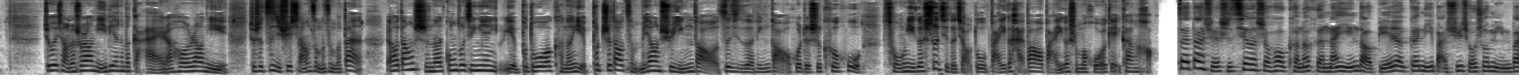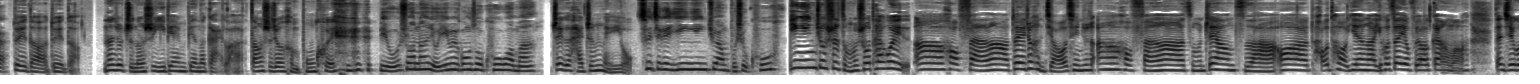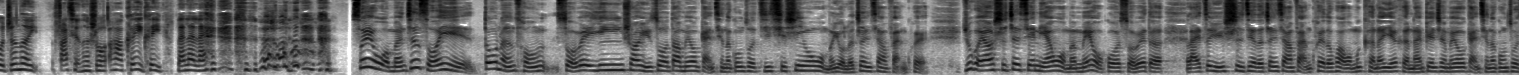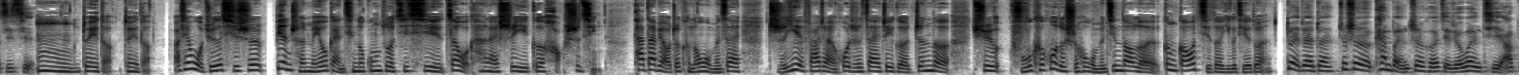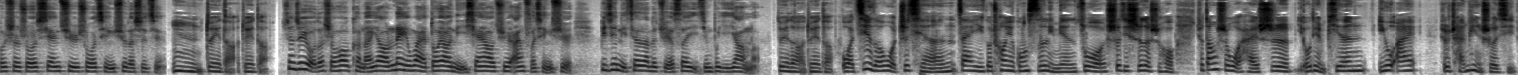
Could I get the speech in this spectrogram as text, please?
就会想着说让你一遍那么改，然后让你就是自己去想怎么怎么办。然后当时呢，工作经验也不多，可能也不知道怎么样去引导自己的领导或者是客户，从一个设计的角度把一个海报、把一个什么活给干好。在大学时期的时候，可能很难引导别人跟你把需求说明白。对的，对的。那就只能是一遍一遍的改了，当时就很崩溃。比如说呢，有因为工作哭过吗？这个还真没有。所以这个英英居然不是哭，英英就是怎么说，他会啊，好烦啊，对，就很矫情，就是啊，好烦啊，怎么这样子啊，哇，好讨厌啊，以后再也不要干了。但结果真的发钱的时候啊，可以可以，来来来。所以，我们之所以都能从所谓英英双鱼座到没有感情的工作机器，是因为我们有了正向反馈。如果要是这些年我们没有过所谓的来自于世界的正向反馈的话，我们可能也很难变成没有感情的工作机器。嗯，对的，对的。而且我觉得，其实变成没有感情的工作机器，在我看来是一个好事情。它代表着可能我们在职业发展，或者是在这个真的去服务客户的时候，我们进到了更高级的一个阶段。对对对，就是看本质和解决问题，而不是说先去说情绪的事情。嗯，对的，对的。甚至有的时候可能要内外都要你先要去安抚情绪，毕竟你现在的角色已经不一样了。对的，对的。我记得我之前在一个创业公司里面做设计师的时候，就当时我还是有点偏 UI。就是产品设计，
